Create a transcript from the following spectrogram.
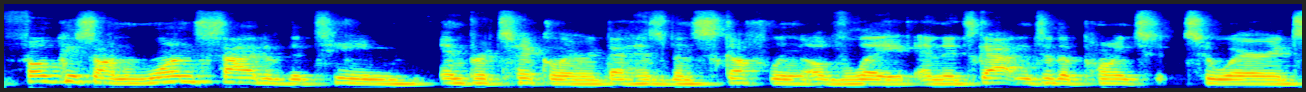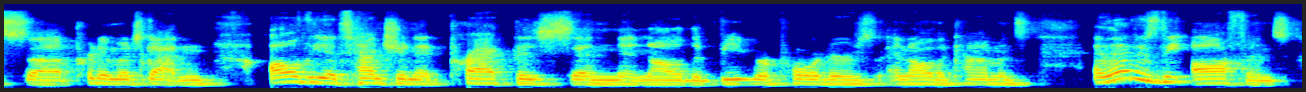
focus on one side of the team in particular that has been scuffling of late, and it's gotten to the point to where it's uh, pretty much gotten all the attention at practice and, and all the beat reporters and all the comments, and that is the offense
